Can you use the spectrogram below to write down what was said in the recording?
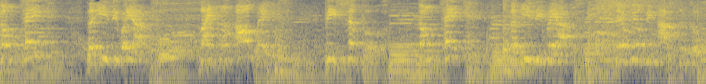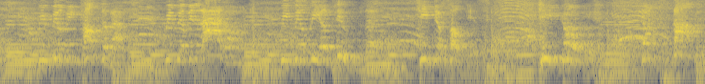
Don't take the easy way out. Life will always be simple. Don't take the easy way out. There will be obstacles. We will be talked about. We will be lied on. We will be abused. Keep your focus. Keep going. Don't stop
